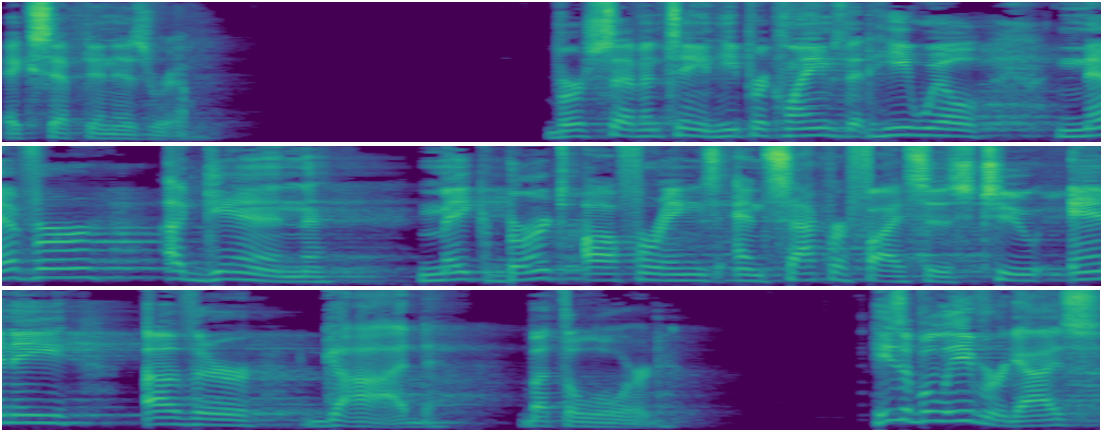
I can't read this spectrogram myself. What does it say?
except in Israel. Verse 17, he proclaims that he will never again make burnt offerings and sacrifices to any other God but the Lord. He's a believer, guys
